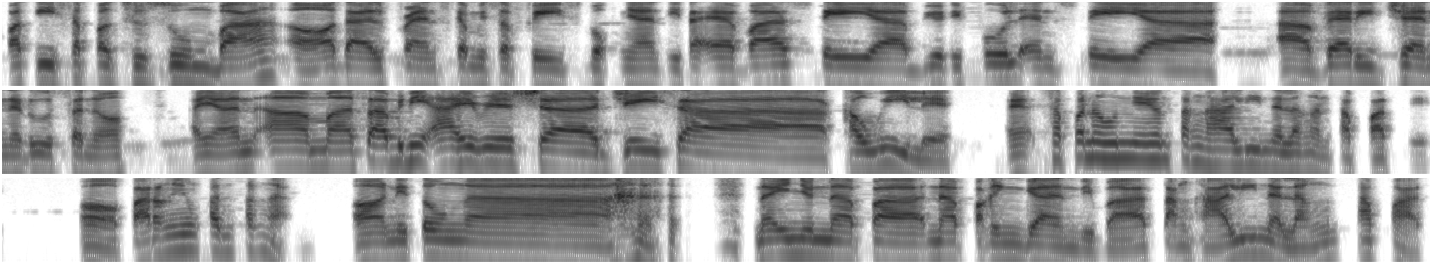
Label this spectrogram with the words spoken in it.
pati sa pagsusumba. Oo, dahil friends kami sa Facebook niyan. Tita Eva, stay uh, beautiful and stay uh, uh, very generous. Ano? Ayan, um, uh, sabi ni Irish uh, Jay sa Kawile, eh, sa panahon ngayon, tanghali na lang ang tapat eh. Oh, parang yung kanta nga uh, nitong uh, na inyong napa, napakinggan, di ba? Tanghali na lang tapat.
